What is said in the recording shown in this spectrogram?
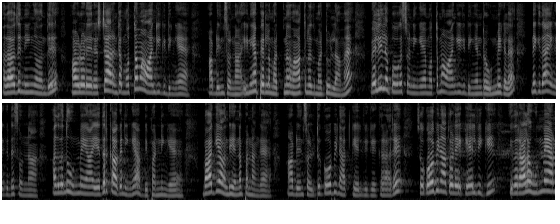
அதாவது நீங்கள் வந்து அவளுடைய ரெஸ்டாரண்ட்டை மொத்தமாக வாங்கிக்கிட்டீங்க அப்படின்னு சொன்னால் இனியா பேரில் மட்டும் மாற்றினது மட்டும் இல்லாமல் வெளியில் போக சொன்னீங்க மொத்தமாக வாங்கிக்கிட்டீங்கன்ற உண்மைகளை இன்றைக்கி தான் எங்ககிட்ட சொன்னா. அது வந்து உண்மையாக எதற்காக நீங்கள் அப்படி பண்ணீங்க? பாக்யா வந்து என்ன பண்ணாங்க? அப்படின்னு சொல்லிட்டு கோபிநாத் கேள்வி கேட்குறாரு ஸோ கோபிநாத்தோடைய கேள்விக்கு இவரால் உண்மையான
